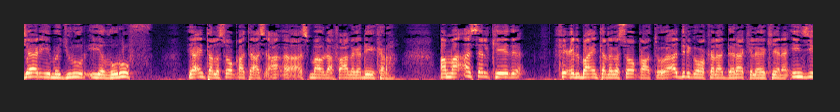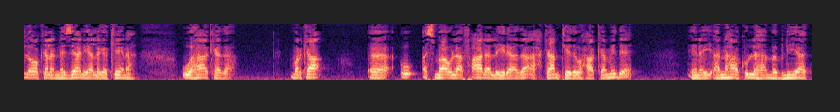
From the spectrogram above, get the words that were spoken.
jaari iyo majruur iyo dhuruuf yaa inta la soo qaata asmaau afcaal laga dhigi karaa ama asalkeeda ficil baa inta laga soo qaato oo adrig oo kale daraaki laga keena inzil oo kale nazaaliya laga keena wahaakada marka asmaau afcaala la yidhaahdaa axkaamteeda waxaa ka mid eh inay anaha kulahaa mabniyaat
